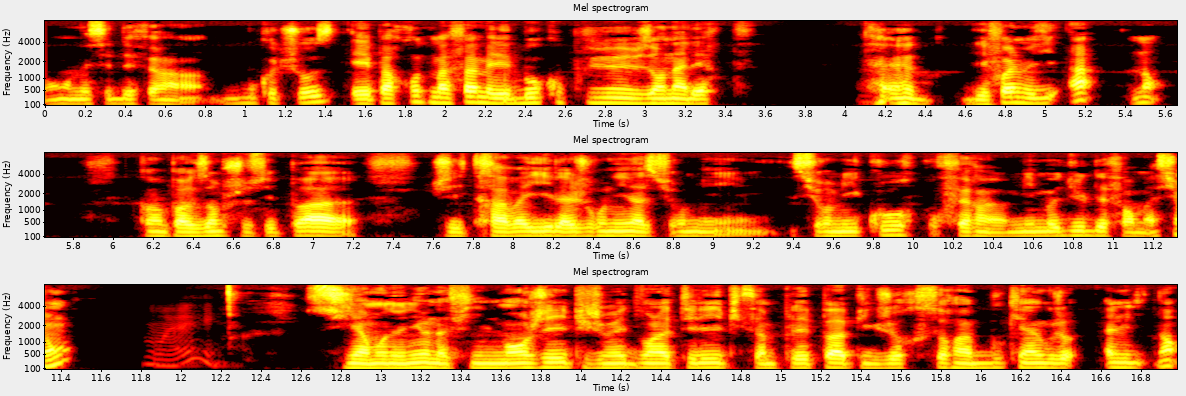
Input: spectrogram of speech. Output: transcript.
on essaie de faire beaucoup de choses. Et par contre, ma femme, elle est beaucoup plus en alerte. des fois, elle me dit ah non, quand par exemple, je sais pas, j'ai travaillé la journée là sur mes sur mes cours pour faire mes modules de formation. Si à un moment donné on a fini de manger, puis que je me mets devant la télé, puis que ça me plaît pas, puis que je ressors un bouquin, que je... elle me dit non,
